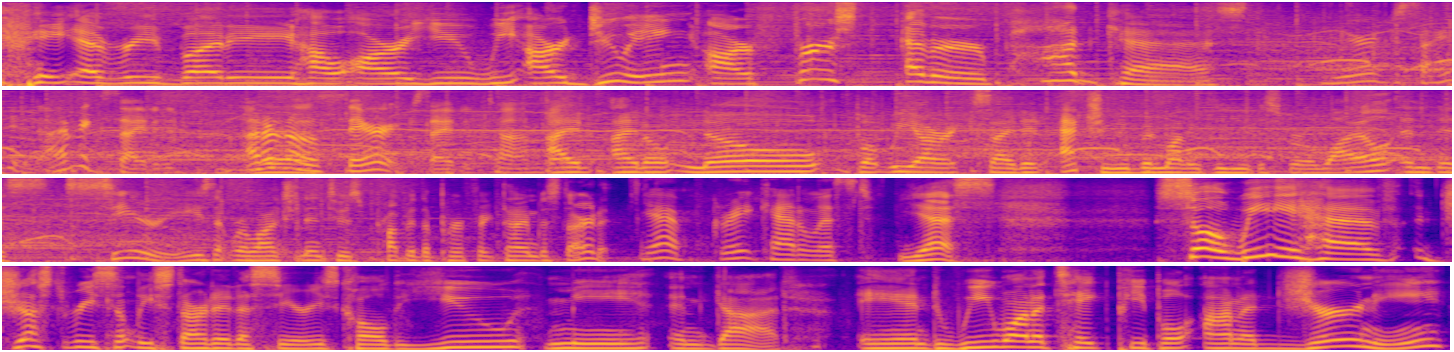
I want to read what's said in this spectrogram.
Hey, everybody, how are you? We are doing our first ever podcast. We're excited. I'm excited. I don't know if they're excited, Tom. I, I don't know, but we are excited. Actually, we've been wanting to do this for a while, and this series that we're launching into is probably the perfect time to start it. yeah, great catalyst. Yes. So we have just recently started a series called You, Me, and God. And we want to take people on a journey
